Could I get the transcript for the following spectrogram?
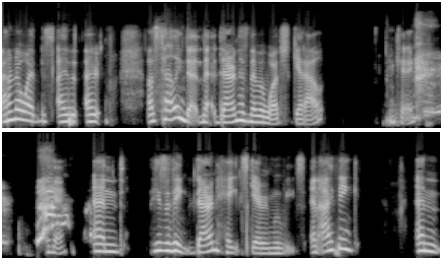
I don't know why this. I I, I was telling that Darren has never watched Get Out. Okay. Okay. And here's the thing: Darren hates scary movies, and I think, and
